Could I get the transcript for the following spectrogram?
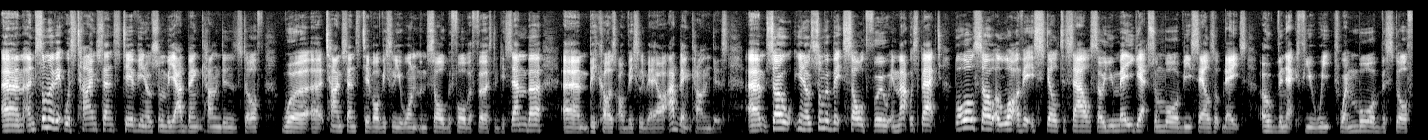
Um, and some of it was time sensitive, you know, some of the advent calendars and stuff were uh, time sensitive. Obviously you want them sold before the 1st of December um, because obviously they are advent calendars. Um, so, you know, some of it sold through in that respect, but also a lot of it is still to sell. So you may get some more of these sales updates over the next few weeks when more of the stuff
